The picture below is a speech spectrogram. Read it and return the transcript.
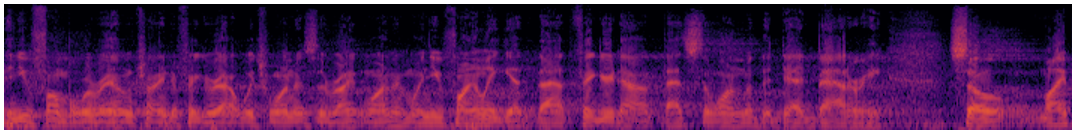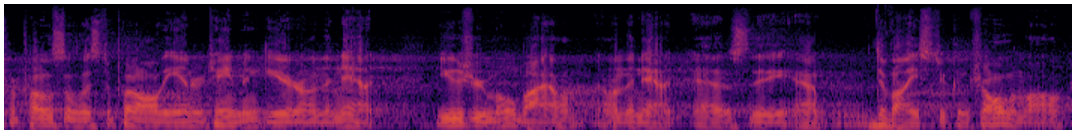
and you fumble around trying to figure out which one is the right one, and when you finally get that figured out, that's the one with the dead battery. So my proposal is to put all the entertainment gear on the net. Use your mobile on the net as the uh, device to control them all,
